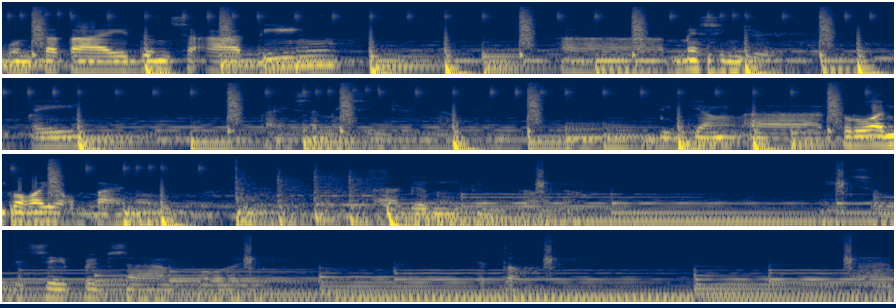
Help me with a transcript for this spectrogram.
punta tayo dun sa ating uh, messenger. Okay? Tayo sa messenger natin. Bigyang uh, turuan ko kayo kung paano uh, gamitin ito no? okay, so let's say for example ito yan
